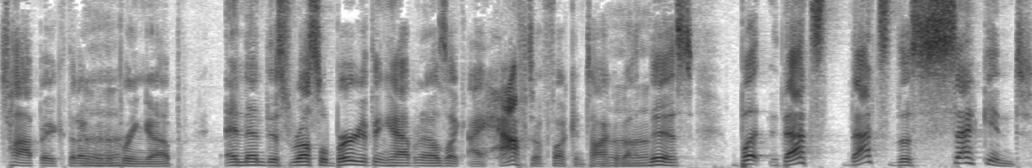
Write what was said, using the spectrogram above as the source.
topic that I'm going Uh-huh. to bring up. And then this Russell Berger thing happened and I was like, I have to fucking talk Uh-huh. about this. But that's that's the second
